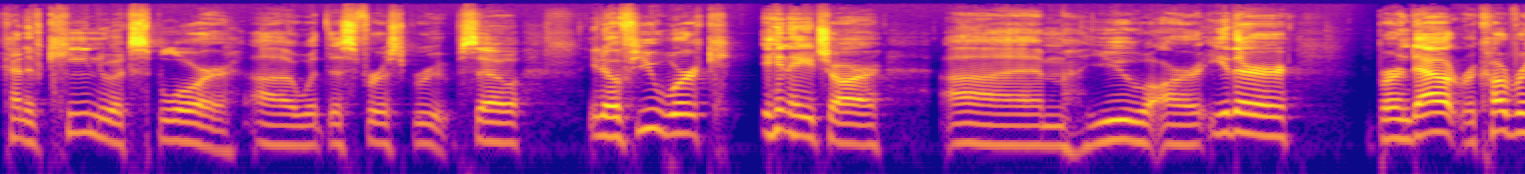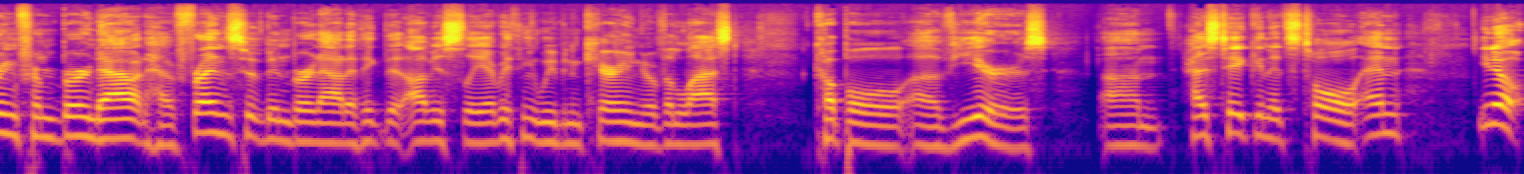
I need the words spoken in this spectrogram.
kind of keen to explore uh, with this first group. So, you know, if you work in HR, um, you are either burned out, recovering from burned out, have friends who've been burned out. I think that obviously everything we've been carrying over the last couple of years um, has taken its toll. And, you know,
